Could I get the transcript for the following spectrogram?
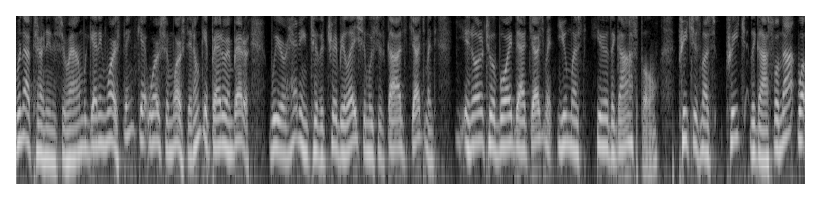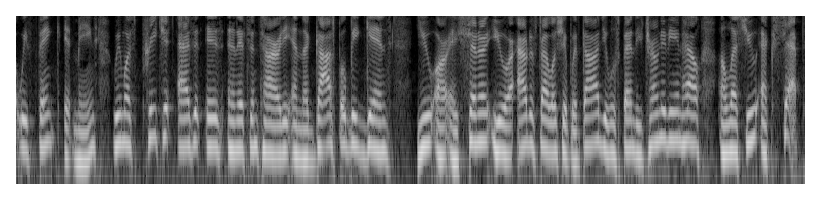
We're not turning this around. We're getting worse. Things get worse and worse. They don't get better and better. We are heading to the tribulation, which is God's judgment. In order to avoid that judgment, you must hear the gospel. Preachers must preach the gospel, not what we think it means. We must preach it as it is in its entirety, and the gospel begins you are a sinner. You are out of fellowship with God. You will spend eternity in hell unless you accept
